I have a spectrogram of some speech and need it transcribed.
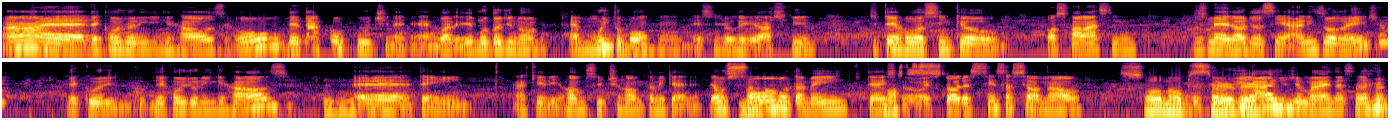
Ah, é The Conjuring House ou The Dark Occult, né? É, agora ele mudou de nome. É muito bom hum, esse jogo aí. Eu acho que de terror assim que eu posso falar assim dos melhores assim, Alien Isolation, The, The Conjuring House, uhum. é, tem aquele Home Sweet Home também que é. Tem o Soma também que tem uma história sensacional. Soma, Observer. Eu, viajo demais nessa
